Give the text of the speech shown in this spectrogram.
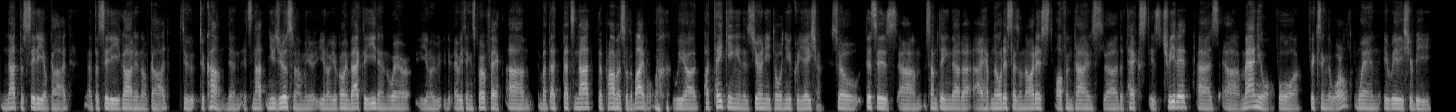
not the city of God, not the city garden of God, to to come. Then it's not new jerusalem. You, you know you're going back to eden where you know everything is perfect. Um, but that that's not the promise of the bible. We are partaking in this journey toward new creation. So this is um, something that uh, i have noticed as an artist. Oftentimes uh, the text is treated as a manual for fixing the world when it really should be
